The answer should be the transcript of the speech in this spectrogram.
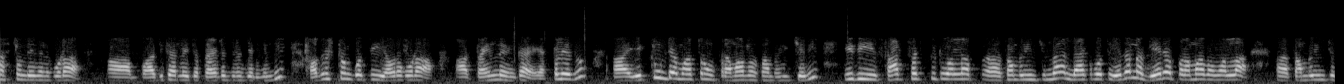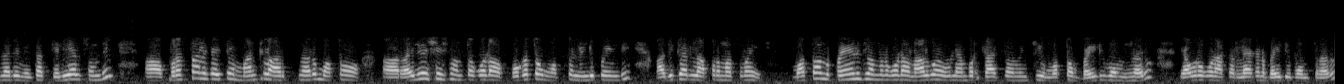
నష్టం లేదని కూడా అధికారులు అయితే ప్రకటించడం జరిగింది. అదృష్టం కొద్దీ ఎవరు కూడా ఆ ట్రైన్లో ఇంకా ఎక్కలేదు. ఆ, మాత్రం ప్రమాదం సంభవించేది. ఇది షార్ట్ సర్క్యూట్ వల్ల సంభవించిందా? లేకపోతే ఏదన్నా వేరే ప్రమాదం వల్ల సంభవించిందని ఇంకా తెలియాల్సి ఉంది. ఆ, ప్రస్తుతానికైతే మంటలు ఆరుతున్నారు. మొత్తం రైల్వే స్టేషన్ అంతా కూడా పొగతో మొత్తం నిండిపోయింది. అధికారులు అప్రమత్తమై మొత్తం ప్రయాణికులందరూ కూడా నాలుగో నెంబర్ ప్లాట్ఫామ్ నుంచి మొత్తం బయటకు పంపుతున్నారు. ఎవరు కూడా అక్కడ లేకుండా బయటకు పంపుతున్నారు.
